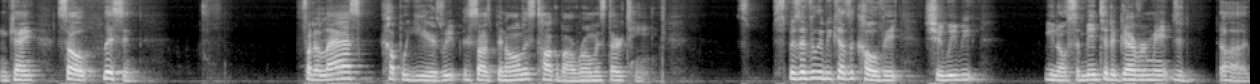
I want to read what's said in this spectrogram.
Okay, so listen for the last couple years, we, so it's been all this talk about Romans 13. specifically because of COVID. Should we be, you know, submit to the government, uh,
